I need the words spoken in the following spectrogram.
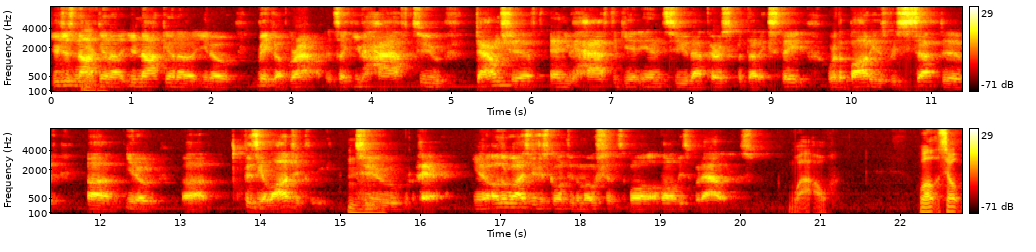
You're just not Yeah. gonna you're not gonna you know make up ground. It's like you have to downshift and you have to get into that parasympathetic state where the body is receptive, um, you know, uh, physiologically to repair. You know, otherwise you're just going through the motions of all of all these modalities. Wow. Well, so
